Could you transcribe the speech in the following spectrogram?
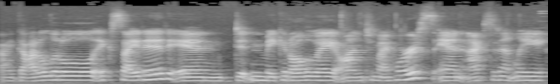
I got a little excited and didn't make it all the way onto my horse and accidentally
